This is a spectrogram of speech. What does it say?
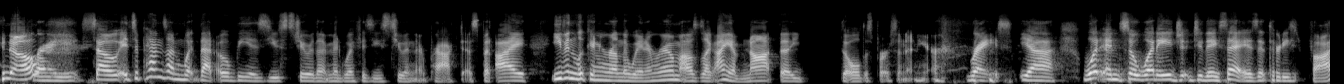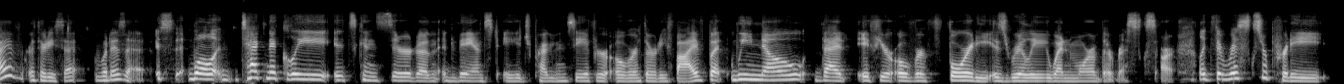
you know Right. so it depends on what that OB is used to or that midwife is used to in their practice. But I, even looking around the waiting room, I was like, I am not the the oldest person in here. Right. Yeah. What and so what age do they say? Is it 35 or 36? What is it? It's well, technically, it's considered an advanced age pregnancy if you're over 35. But we know that if you're over 40 is really when more of the risks are. Like the risks are pretty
